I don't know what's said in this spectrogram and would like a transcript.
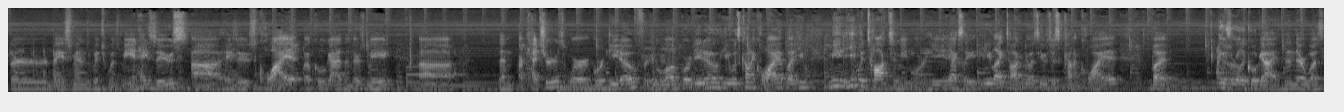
third baseman, which was me and Jesus. Uh, Jesus, quiet but cool guy. Then there's me. Uh, then our catchers were Gordito. Freaking love Gordito. He was kind of quiet, but he me he would talk to me more. He, he actually he liked talking to us. He was just kind of quiet, but he was a really cool guy. Then there was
